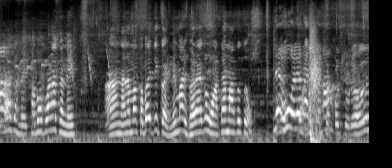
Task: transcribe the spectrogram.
પડે કે નહીં ખબર પડે કે નહીં. હા નાના માં ખબર હતી કઈ નહીં મારે ઘર આગળ વાંટા મારતો તો. ચોર્યો હે?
